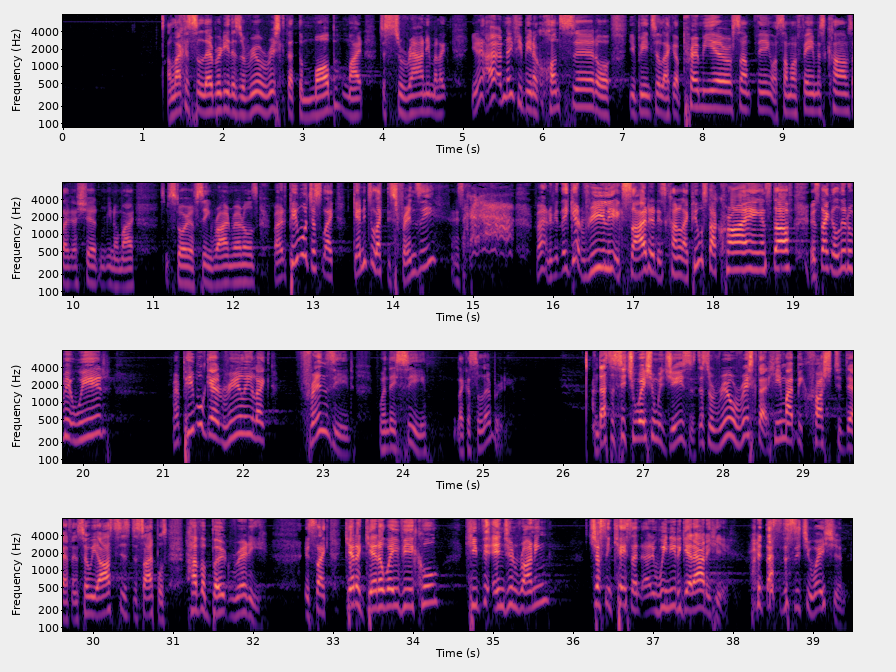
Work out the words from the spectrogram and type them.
And like a celebrity, there's a real risk that the mob might just surround him. And like, you know, I don't know if you've been to a concert or you've been to like a premiere or something, or someone famous comes. I, shared, you know, my some story of seeing Ryan Reynolds. Right? People just like get into like this frenzy, and it's like, ah! right? They get really excited. It's kind of like people start crying and stuff. It's like a little bit weird. Right? People get really like frenzied when they see like a celebrity. And that's the situation with Jesus. There's a real risk that he might be crushed to death. And so he asks his disciples, have a boat ready. It's like, get a getaway vehicle, keep the engine running, just in case we need to get out of here. Right? That's the situation.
